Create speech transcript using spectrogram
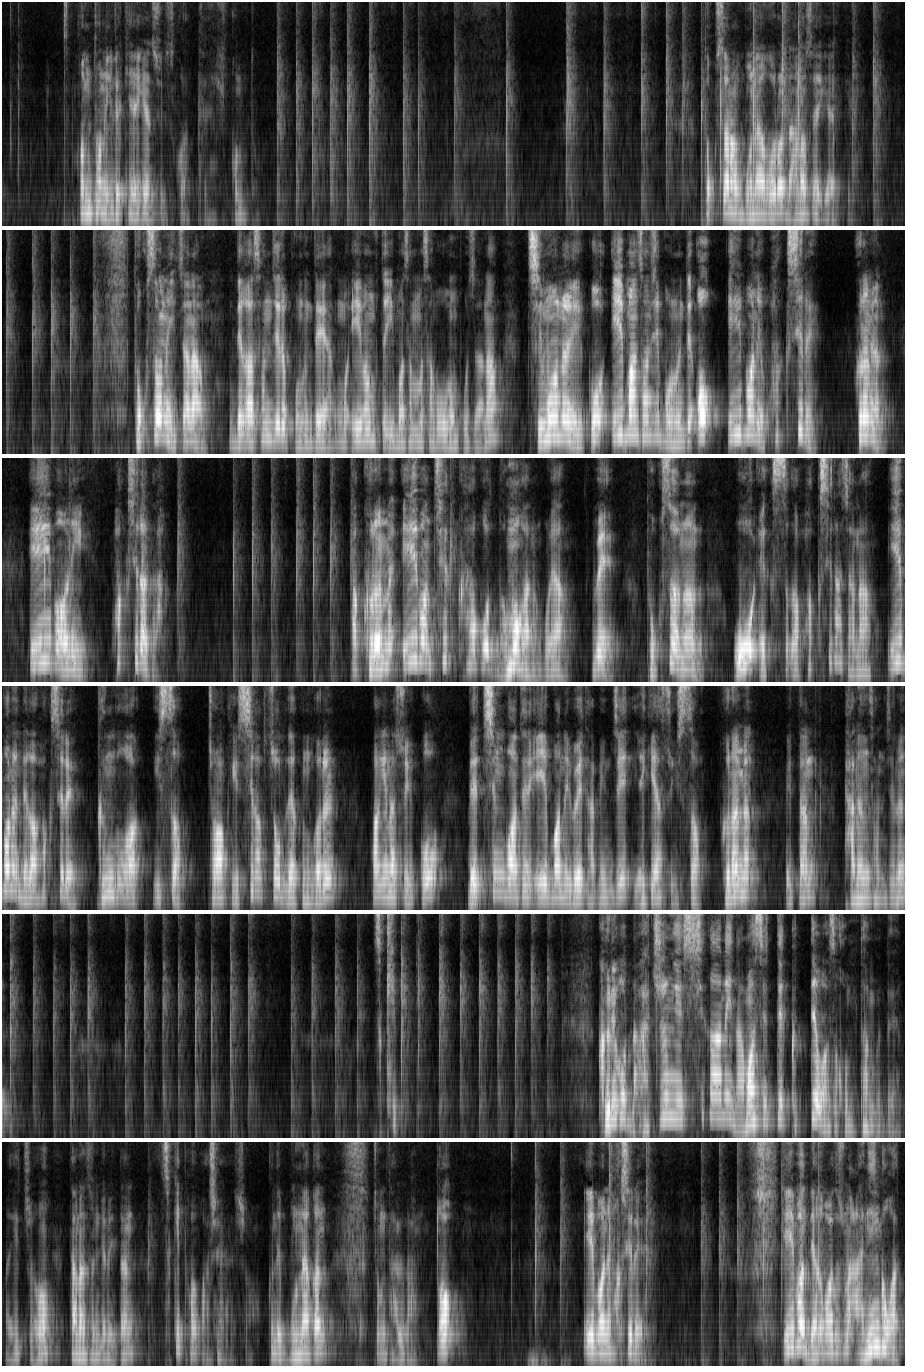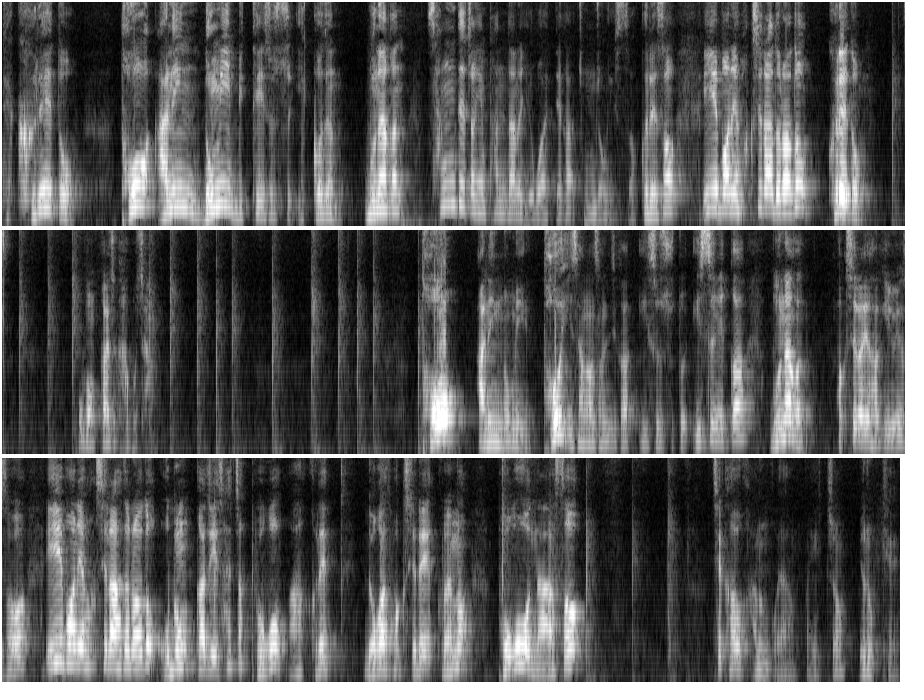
검토는 이렇게 얘기할 수 있을 것 같아. 검토. 독서랑 문학으로 나눠서 얘기할게. 독서는 있잖아. 내가 선지를 보는데 뭐 1번부터 2번, 3번, 4번, 5번 보잖아. 지문을 읽고 1번 선지 보는데 어? 1번이 확실해. 그러면 1번이 확실하다. 아 그러면 1번 체크하고 넘어가는 거야. 왜? 독서는 OX가 확실하잖아. 1번은 내가 확실해. 근거가 있어. 정확히 시각적으로 내가 근거를 확인할 수 있고 내 친구한테 1번이 왜 답인지 얘기할 수 있어. 그러면 일단 다른 선지는 skip. 그리고 나중에 시간이 남았을 때 그때 와서 검토하면 돼. 알겠죠? 다른 선지는 일단 skip하고 가셔야죠. 근데 문학은 좀 달라. 어? 1번이 확실해. 1번 내가 봐도 좀 아닌 것 같아. 그래도 더 아닌 놈이 밑에 있을 수 있거든. 문학은 상대적인 판단을 요구할 때가 종종 있어. 그래서 1번이 확실하더라도 그래도 5번까지 가보자. 더 아닌 놈이 더 이상한 선지가 있을 수도 있으니까 문학은 확실하게 가기 위해서 1번이 확실하더라도 5번까지 살짝 보고 아 그래 너가 확실해 그러면 보고 나서 체크하고 가는 거야 알겠죠? 이렇게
